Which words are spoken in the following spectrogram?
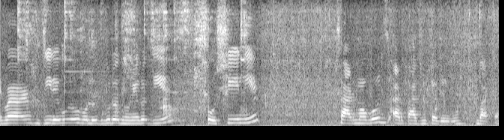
এবার জিরে গুঁড়ো, হলুদ গুঁড়ো, ধনে গুঁড়ো দিয়ে কষিয়ে নিয়ে চার মগজ আর কাজুটা দেবো, বাটা।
